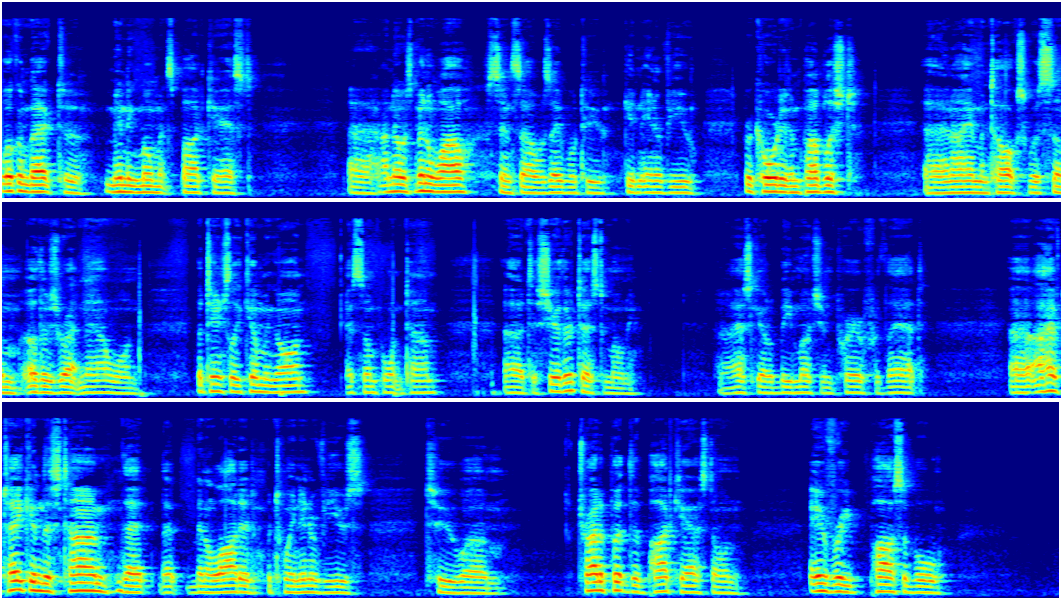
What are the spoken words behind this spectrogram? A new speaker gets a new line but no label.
Welcome back to Mending Moments podcast. Uh, I know it's been a while since I was able to get an interview recorded and published, uh, and I am in talks with some others right now on potentially coming on at some point in time uh, to share their testimony. I ask y'all to be much in prayer for that. Uh, I have taken this time that that been allotted between interviews to um, try to put the podcast on every possible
